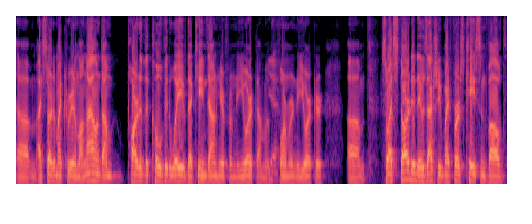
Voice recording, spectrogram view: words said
um, I started my career in Long Island. I'm part of the COVID wave that came down here from New York. I'm a yeah. former New Yorker. Um, so I started. It was actually my first case involved.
